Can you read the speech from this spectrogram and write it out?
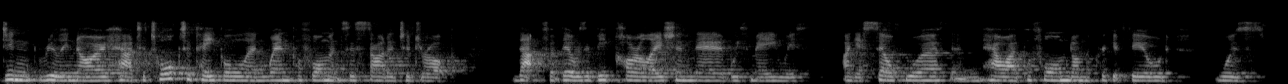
didn't really know how to talk to people and when performances started to drop that there was a big correlation there with me with i guess self-worth and how i performed on the cricket field was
